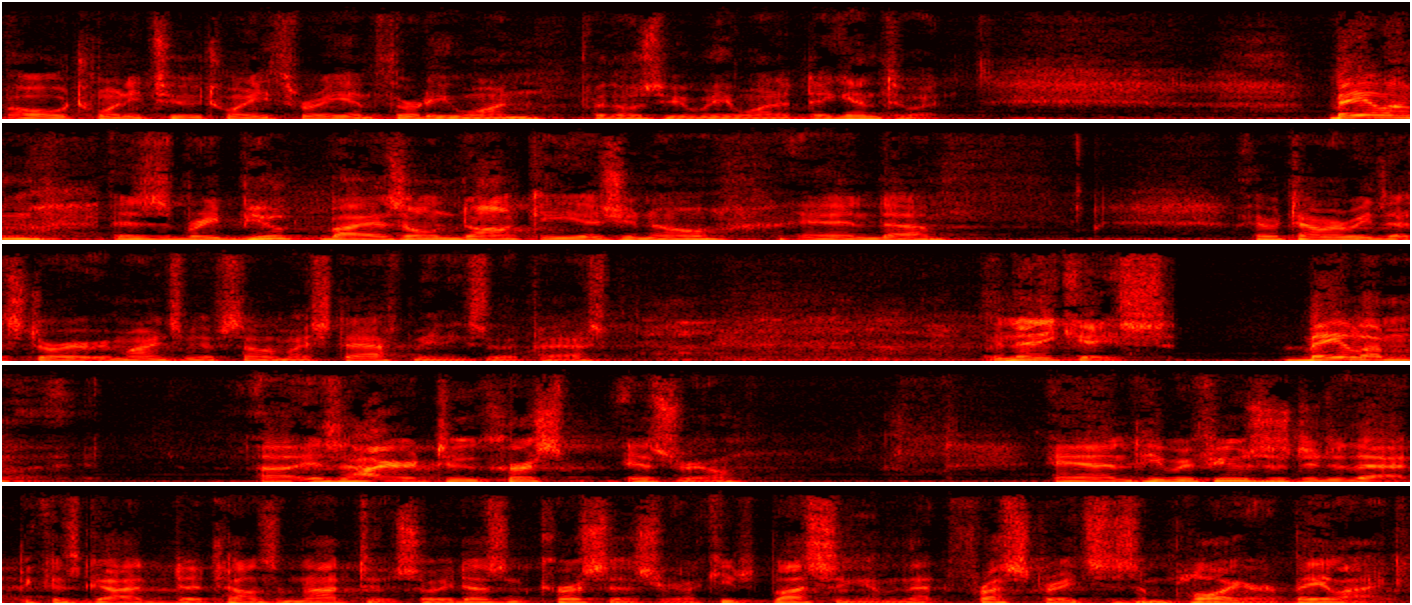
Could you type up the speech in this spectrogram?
oh, 22, 23, and 31 for those of you who want to dig into it. Balaam is rebuked by his own donkey, as you know, and uh, every time I read that story, it reminds me of some of my staff meetings of the past. In any case, Balaam uh, is hired to curse Israel, and he refuses to do that because God uh, tells him not to. So he doesn't curse Israel, keeps blessing him, and that frustrates his employer, Balak.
